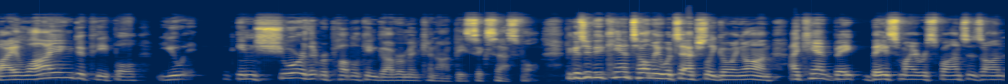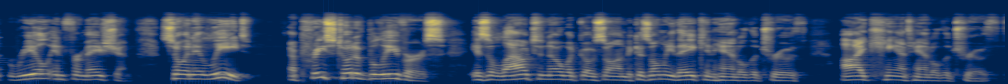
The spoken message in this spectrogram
By lying to people, you ensure that Republican government cannot be successful. Because if you can't tell me what's actually going on, I can't ba- base my responses on real information. So, an elite, a priesthood of believers, is allowed to know what goes on because only they can handle the truth. I can't handle the truth.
